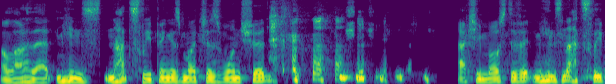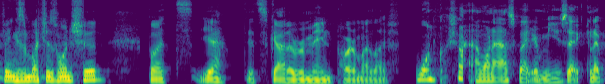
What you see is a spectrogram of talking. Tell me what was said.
a lot of that means not sleeping as much as one should. Actually, most of it means not sleeping as much as one should. But yeah, it's got to remain part of my life. One question I want to ask about your music, and I've,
